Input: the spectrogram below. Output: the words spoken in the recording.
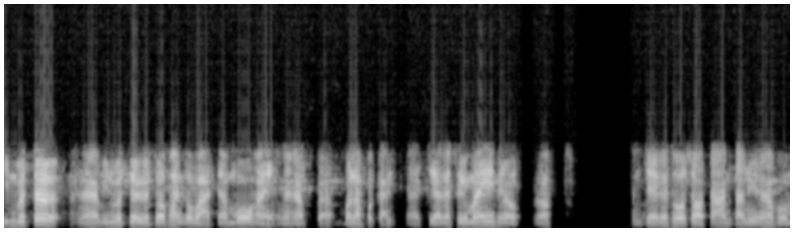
อินเวอร์เตอร์นะครับอินเวอร์เตอร์กับตัวพันกว่าบาทจะโม่ให้นะครับก็บรับประกันเสียกระซื้อไหมพี่น้องเนาะสนใจกระโทษสอบถามตามนี้นะครับผม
